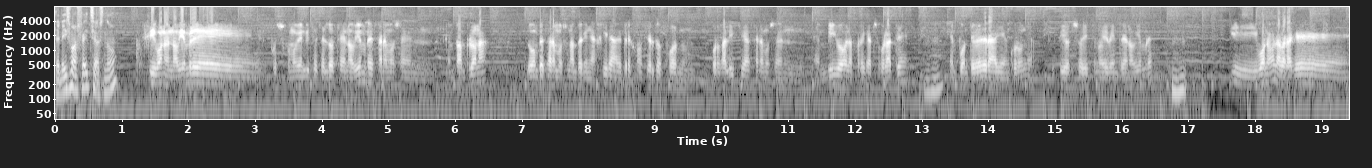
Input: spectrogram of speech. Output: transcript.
Tenéis más fechas, ¿no? Sí, bueno, en noviembre, pues como bien dices, el 12 de noviembre estaremos en, Pamplona, luego empezaremos una pequeña gira de tres conciertos por, por Galicia, estaremos en, en Vigo, en la fábrica de chocolate, en Pontevedra y en Coruña. 18, 19 y 20 de noviembre. Y bueno, la verdad que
